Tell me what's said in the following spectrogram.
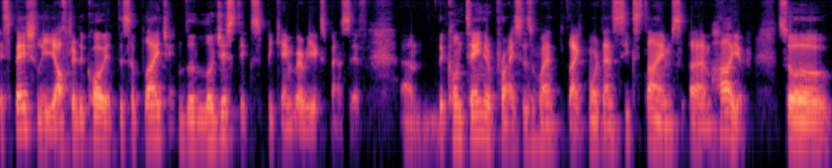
especially after the COVID, the supply chain, the logistics became very expensive. Um, the container prices went like more than six times um, higher. So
